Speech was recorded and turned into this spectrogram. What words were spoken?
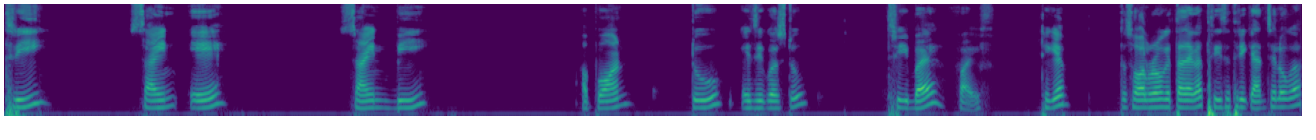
Three sine A sine B upon two is equals to three by five ठीक है? तो सॉल्व करूँगा कितना जाएगा? थ्री से थ्री कैंसिल होगा।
